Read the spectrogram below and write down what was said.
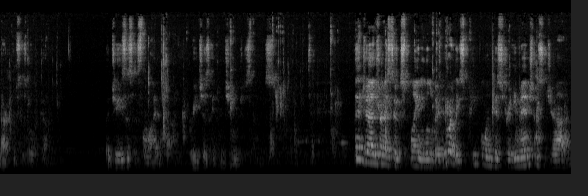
darkness is overcome. But Jesus is the light of God, reaches in and changes things. Then John tries to explain a little bit who are these people in history. He mentions John.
